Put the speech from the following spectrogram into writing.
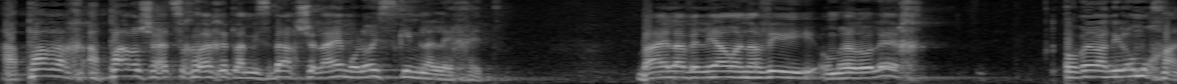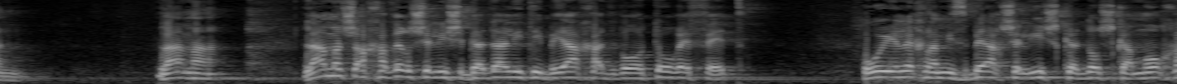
הפר, הפר שהיה צריך ללכת למזבח שלהם, הוא לא הסכים ללכת. בא אליו אליהו הנביא, אומר לו, לך. אומר, אני לא מוכן. למה? למה שהחבר שלי שגדל איתי ביחד באותו רפת, הוא ילך למזבח של איש קדוש כמוך,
